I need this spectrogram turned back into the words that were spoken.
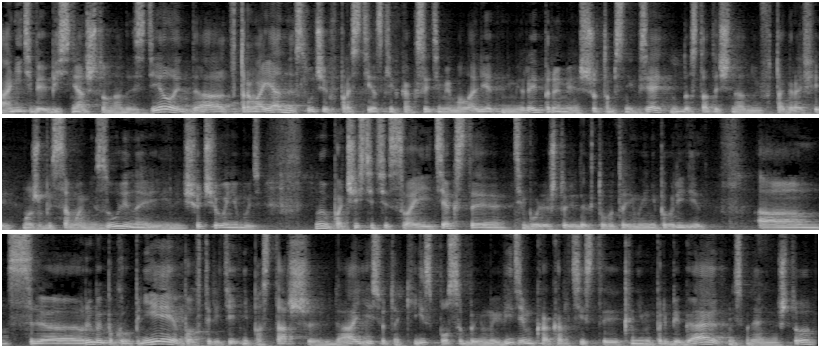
они тебе объяснят, что надо сделать, да, в травоядных наглядных случаях, простецких, как с этими малолетними рэперами, что там с них взять? Ну, достаточно одной фотографии, может быть, самой Мизулиной или еще чего-нибудь. Ну, почистите свои тексты, тем более, что редактура-то им и не повредит. А с рыбой покрупнее, поавторитетнее, постарше, да, есть вот такие способы. И мы видим, как артисты к ним прибегают, несмотря ни на что.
